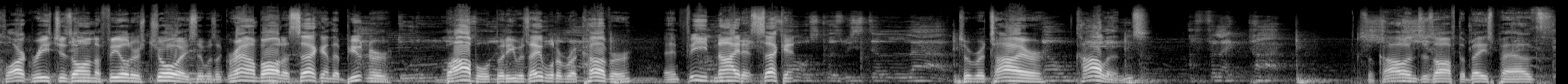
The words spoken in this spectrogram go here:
Clark reaches on the fielder's choice. It was a ground ball to second that Butner bobbled, but he was able to recover and feed Knight at second to retire Collins. So Collins is off the base paths.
